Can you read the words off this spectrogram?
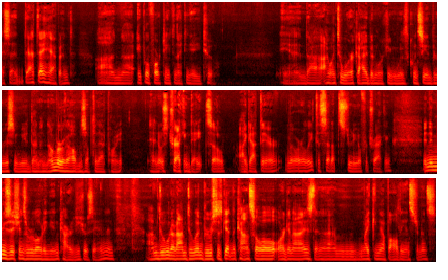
I said that day happened on uh, April 14th, 1982. And uh, I went to work. I had been working with Quincy and Bruce, and we had done a number of albums up to that point. And it was a tracking date, so I got there a little early to set up the studio for tracking. And the musicians were loading in, Cartage was in, and I'm doing what I'm doing. Bruce is getting the console organized, and I'm miking up all the instruments,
